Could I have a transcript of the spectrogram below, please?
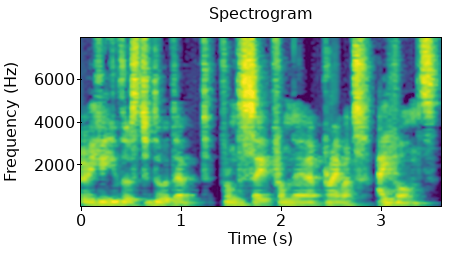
your users to do that from the from their private iPhones,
